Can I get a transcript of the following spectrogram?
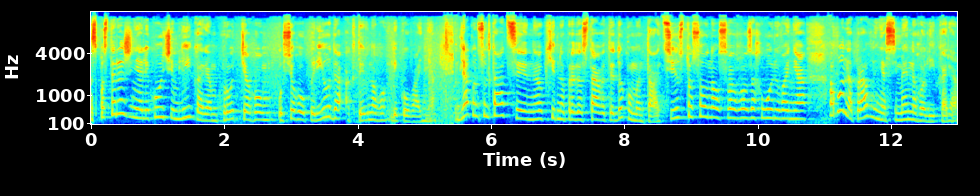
спостереження лікуючим лікарям протягом усього періоду активного лікування. Для консультації необхідно предоставити документацію стосовно свого захворювання або направлення сімейного лікаря.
